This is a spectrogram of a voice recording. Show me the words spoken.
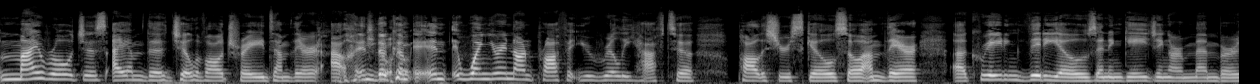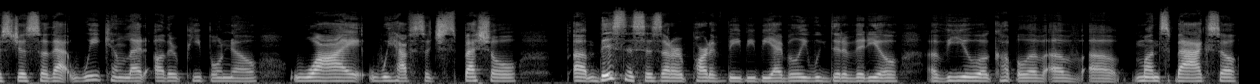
my role just I am the Jill of all trades. I'm there out in the com- in, when you're a nonprofit, you really have to polish your skills. So I'm there uh, creating videos and engaging our members just so that we can let other people know why we have such special um, businesses that are part of BBB. I believe we did a video of you a couple of, of uh, months back. So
